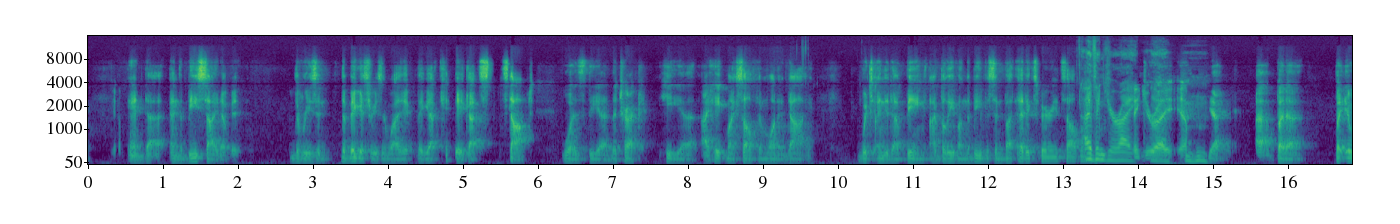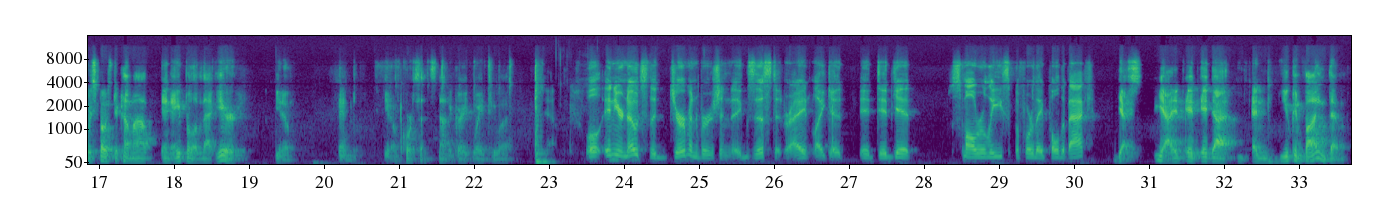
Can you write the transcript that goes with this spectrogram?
and uh, and the B side of it, the reason the biggest reason why they, they got it got stopped was the uh, the track he uh, I hate myself and want to die, which ended up being I believe on the Beavis and Butthead Experience album. I think you're right. I think you're right. Yeah. Mhm. yeah, uh, but uh, but it was supposed to come out in April of that year, you know, and you know of course that's not a great way to uh, Well, in your notes, the German version existed, right? Like it, it did get small release before they pulled it back. Yes, yeah, it it, it uh, and you can find them,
